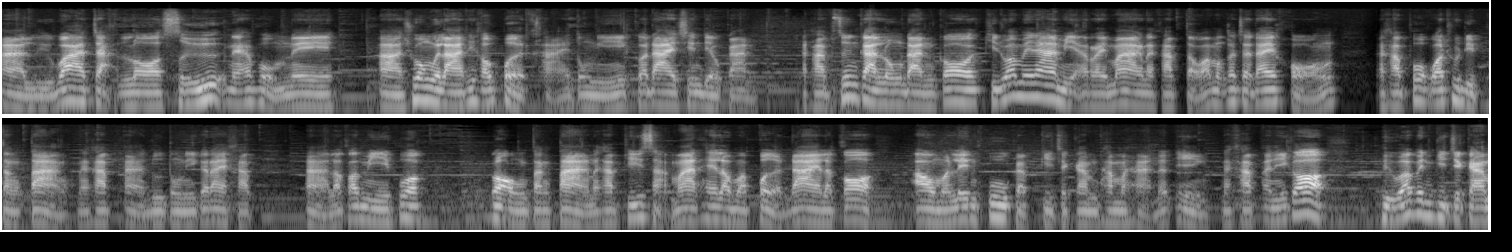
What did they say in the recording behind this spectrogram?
อ่าหรือว่าจะรอซื้อนะครับผมในอ่าช่วงเวลาที่เขาเปิดขายตรงนี้ก็ได้เช่นเดียวกันนะครับซึ่งการลงดันก็คิดว่าไม่น่ามีอะไรมากนะครับ แต่ว่ามันก็จะได้ของนะครับพวกวัตถุดิบต่างๆนะครับอ่าดูตรงนี้ก็ได้ครับอ่าแล้วก็มีพวกกล่องต่างๆนะครับที่สามารถให้เรามาเปิดได้แล้วก็ เอามาเล่นคู่กับกิจกรรมทำอาหารนั่นเองนะครับ อันนี้ก็ถือว่าเป็นกิจกรรม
